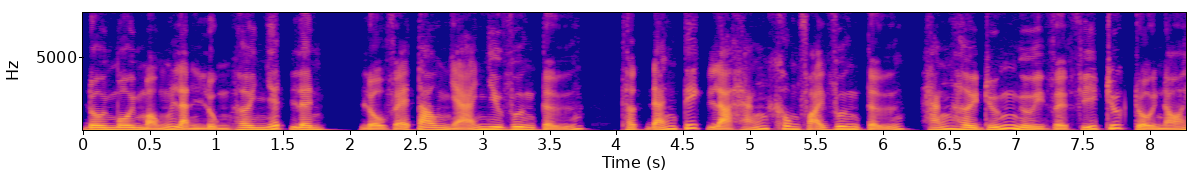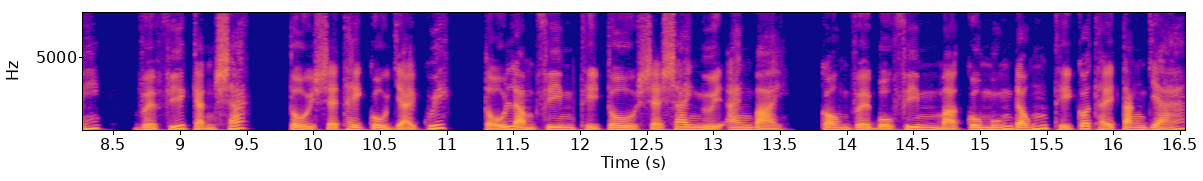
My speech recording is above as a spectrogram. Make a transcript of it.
đôi môi mỏng lạnh lùng hơi nhếch lên, lộ vẻ tao nhã như vương tử, thật đáng tiếc là hắn không phải vương tử, hắn hơi rướng người về phía trước rồi nói, về phía cảnh sát, tôi sẽ thay cô giải quyết, tổ làm phim thì tôi sẽ sai người an bài, còn về bộ phim mà cô muốn đóng thì có thể tăng giá,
